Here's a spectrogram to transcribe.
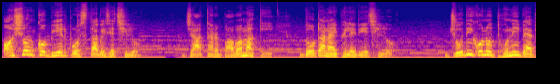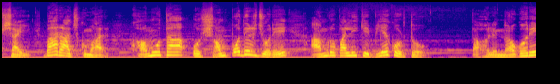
অসংখ্য বিয়ের প্রস্তাব এসেছিল, যা তার বাবা মাকে দোটানায় ফেলে দিয়েছিল। যদি কোনো ধনী ব্যবসায়ী বা রাজকুমার ক্ষমতা ও সম্পদের জোরে আম্রপালিকে বিয়ে করত তাহলে নগরে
